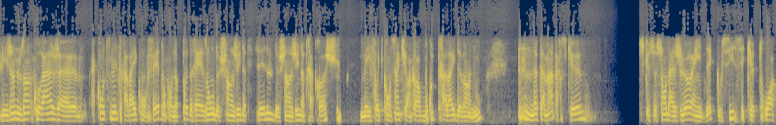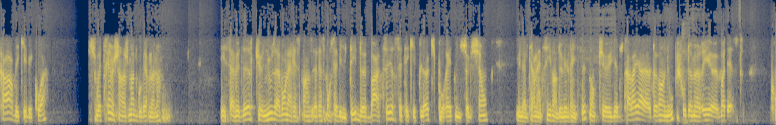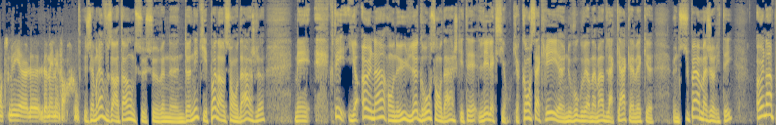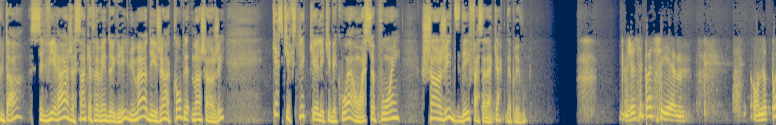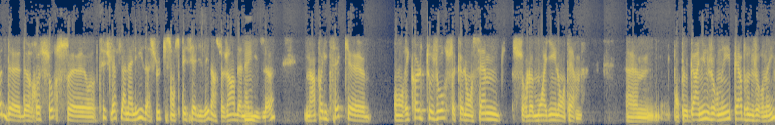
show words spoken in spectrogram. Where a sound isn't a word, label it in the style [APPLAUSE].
les gens nous encouragent à, continuer le travail qu'on fait. Donc, on n'a pas de raison de changer notre style, de changer notre approche. Mais il faut être conscient qu'il y a encore beaucoup de travail devant nous, [CLEARS THROAT] notamment parce que ce que ce sondage-là indique aussi, c'est que trois quarts des Québécois souhaiteraient un changement de gouvernement. Et ça veut dire que nous avons la responsabilité de bâtir cette équipe-là qui pourrait être une solution une alternative en 2026. Donc, euh, il y a du travail euh, devant nous, puis il faut demeurer euh, modeste continuer le, même effort. J'aimerais vous entendre sur, une, donnée qui est pas dans le sondage là, mais écoutez, il y a un an, on a eu le gros sondage qui était l'élection, qui a consacré un nouveau gouvernement de la CAC avec une super majorité. Un an plus tard, c'est le virage à 180 degrés. L'humeur des gens a complètement changé. Qu'est-ce qui explique que les Québécois ont à ce point changer d'idée face à la CAQ, d'après vous? Je ne sais pas, c'est. Euh, on n'a pas de, ressources. Euh, je laisse l'analyse à ceux qui sont spécialisés dans ce genre d'analyse-là. Mais en politique, euh, on récolte toujours ce que l'on sème sur le moyen long terme. on peut gagner une journée, perdre une journée,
